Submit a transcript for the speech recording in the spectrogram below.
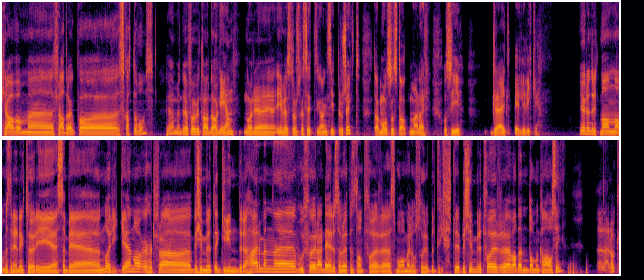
krav om fradrag på skatt og moms? Ja, men Det får vi ta dag én. Når investoren skal sette i gang sitt prosjekt, da må også staten være der og si greit eller ikke. Jørund Rytman, administrerende direktør i SMB Norge. Nå har vi hørt fra bekymrede gründere her, men hvorfor er dere som representant for små og mellomstore bedrifter bekymret for hva denne dommen kan ha å si? Det er nok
